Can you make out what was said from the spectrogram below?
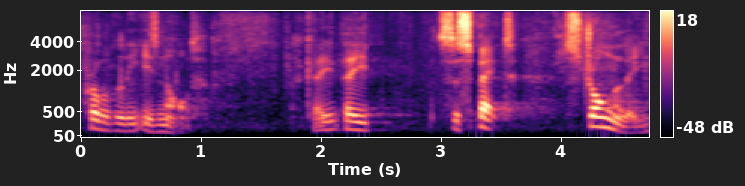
probably is not. Okay, they suspect strongly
